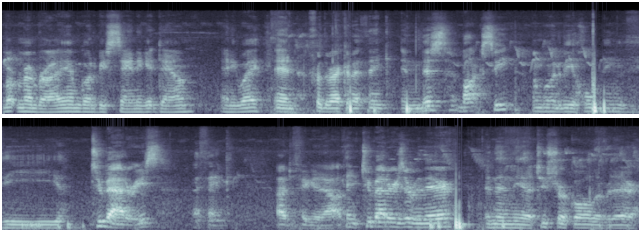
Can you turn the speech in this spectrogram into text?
but remember I am going to be sanding it down anyway. And for the record, I think in this box seat, I'm going to be holding the two batteries, I think. I have to figure it out. I think two batteries over there, and then the uh, two-stroke oil over there.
